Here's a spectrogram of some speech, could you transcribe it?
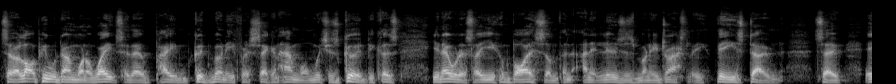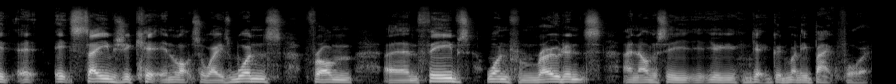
So a lot of people don't want to wait, so they'll pay good money for a second hand one, which is good because you know what I say, you can buy something and it loses money drastically. These don't. So it, it it saves your kit in lots of ways. One's from um, thieves, one from rodents, and obviously you, you, can get good money back for it.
